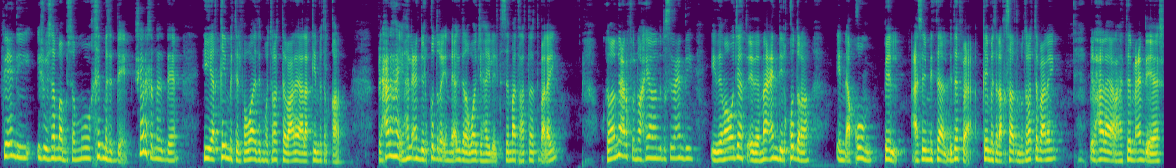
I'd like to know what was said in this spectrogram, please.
في عندي شيء يسمى بسموه خدمة الدين. شو يعني خدمة الدين؟ هي قيمة الفوائد المترتب عليها على قيمة القرض. بالحالة هاي هل عندي القدرة إني أقدر أواجه هاي الالتزامات رح ترتب علي؟ وكمان نعرف إنه أحيانا بصير عندي إذا ما واجهت إذا ما عندي القدرة إن أقوم بال على سبيل المثال بدفع قيمة الأقساط المترتب علي بالحالة راح يتم عندي إيش؟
